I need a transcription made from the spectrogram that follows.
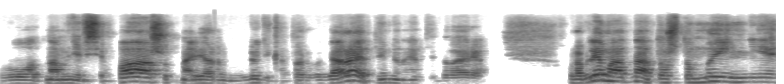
вот, на мне все пашут, наверное, люди, которые выгорают, именно это говорят. Проблема одна, то, что мы, не,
